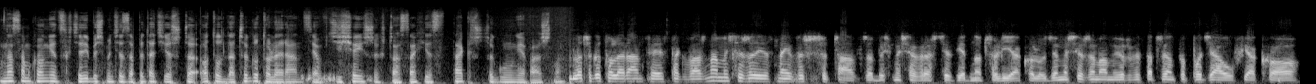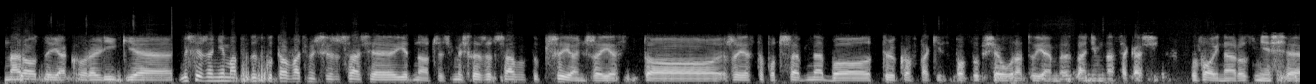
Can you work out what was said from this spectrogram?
na sam koniec chcielibyśmy Cię zapytać jeszcze o to, dlaczego tolerancja w dzisiejszych czasach jest tak szczególnie ważna. Dlaczego tolerancja jest tak ważna? Myślę, że jest najwyższy czas, żebyśmy się wreszcie zjednoczyli jako ludzie. Myślę, że mamy już wystarczająco podziałów jako narody, jako religie. Myślę, że nie ma co dyskutować, myślę, że trzeba się jednoczyć. Myślę, że trzeba po prostu przyjąć, że jest to, że jest to potrzebne, bo tylko w taki sposób się uratujemy, zanim nas jakaś wojna rozniesie,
